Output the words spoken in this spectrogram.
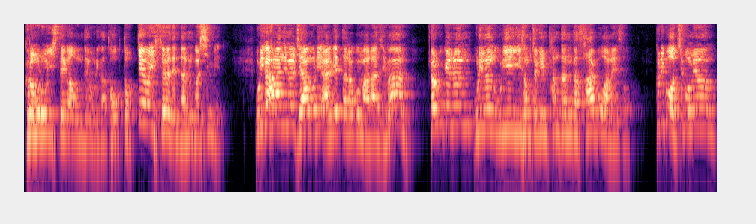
그러므로 이 시대 가운데 우리가 더욱더 깨어 있어야 된다는 것입니다. 우리가 하나님을 제 아무리 알겠다라고 말하지만 결국에는 우리는 우리의 이성적인 판단과 사고 안에서 그리고 어찌 보면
